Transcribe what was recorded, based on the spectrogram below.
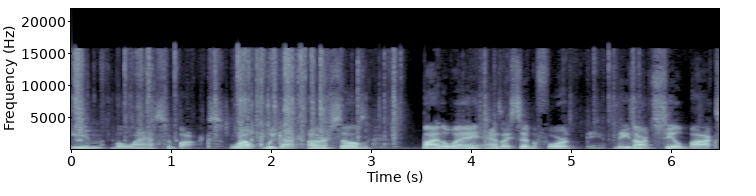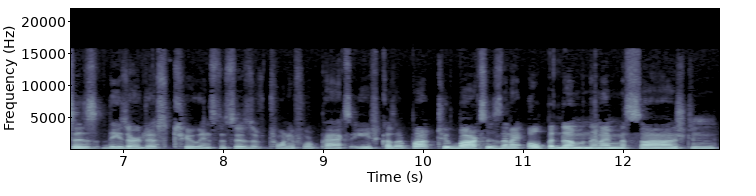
in the last box? Well, we got ourselves, by the way, as I said before, these aren't sealed boxes. These are just two instances of 24 packs each, because I bought two boxes, then I opened them, and then I massaged and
